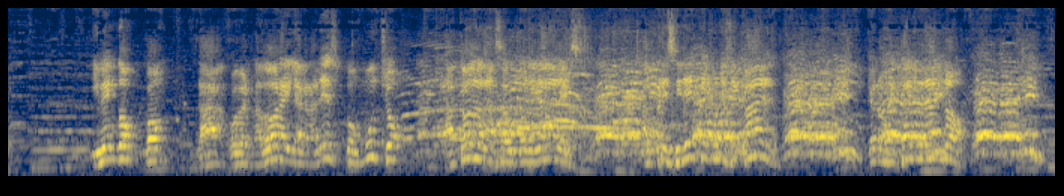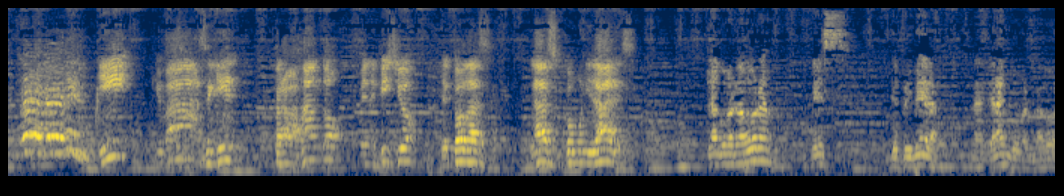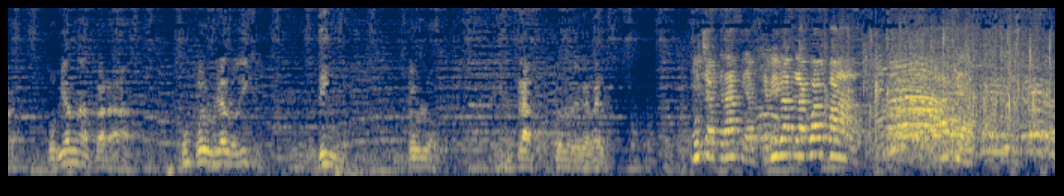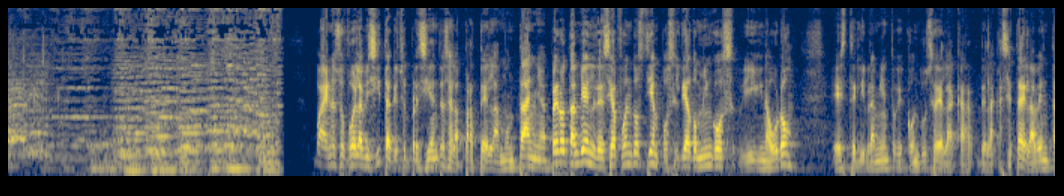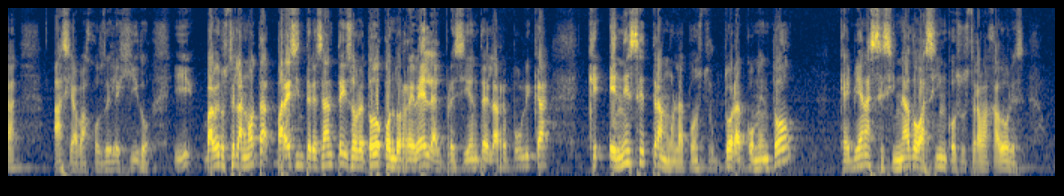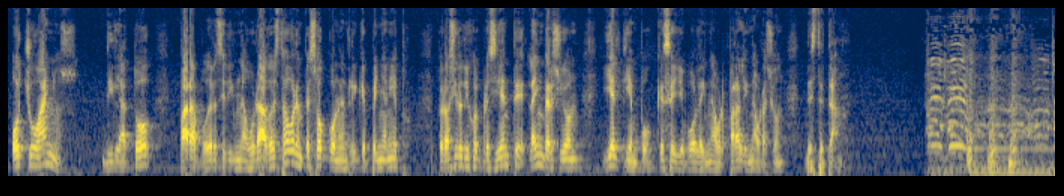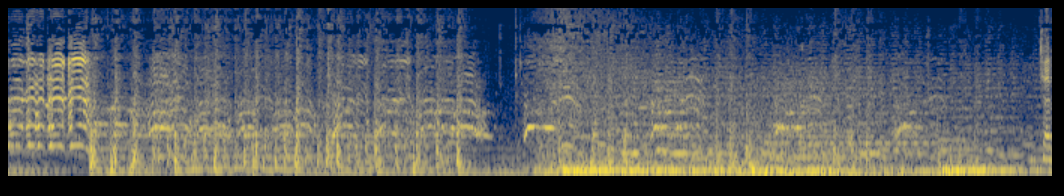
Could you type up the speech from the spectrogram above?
Y vengo con la gobernadora y le agradezco mucho a todas las autoridades, al presidente municipal, que nos está ayudando y que va a seguir trabajando en beneficio de todas las comunidades. La gobernadora es de primera, una gran gobernadora. Gobierna para un pueblo, ya lo dije, eh, digno, un pueblo ejemplar, un pueblo de guerreros. Muchas gracias. ¡Que viva Tlacuapa! Gracias. Bueno, eso fue la visita que hizo el presidente hacia la parte de la montaña, pero también le decía fue en dos tiempos. El día domingo inauguró este libramiento que conduce de la, de la caseta de la venta hacia Bajos del Ejido. Y va a ver usted la nota, parece interesante y sobre todo cuando revela el presidente de la República que en ese tramo la constructora comentó que habían asesinado a cinco de sus trabajadores. Ocho años dilató para poder ser inaugurado. Esta obra empezó con Enrique Peña Nieto, pero así lo dijo el presidente, la inversión y el tiempo que se llevó para la inauguración de este tramo.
